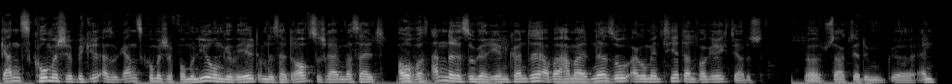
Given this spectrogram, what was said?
ganz komische Begriff, also ganz komische Formulierung gewählt, um das halt draufzuschreiben, was halt auch was anderes suggerieren könnte, aber haben halt ne, so argumentiert dann vor Gericht, ja, das ne, sagt ja dem äh, End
